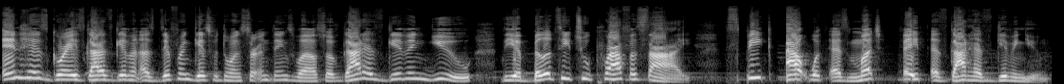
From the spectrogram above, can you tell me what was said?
in his grace, God has given us different gifts for doing certain things well. So if God has given you the ability to prophesy, speak out with as much faith as God has given you.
